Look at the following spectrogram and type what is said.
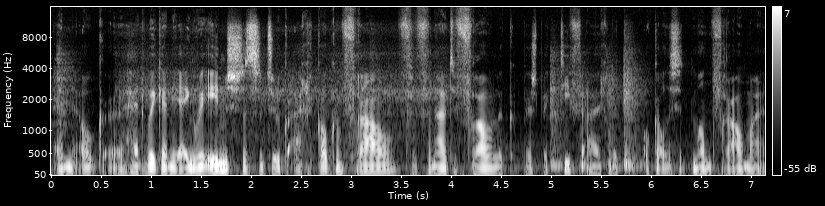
en ook uh, Hedwig en the Angry Inch, dat is natuurlijk eigenlijk ook een vrouw. vanuit een vrouwelijk perspectief eigenlijk. Ook al is het man-vrouw, maar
